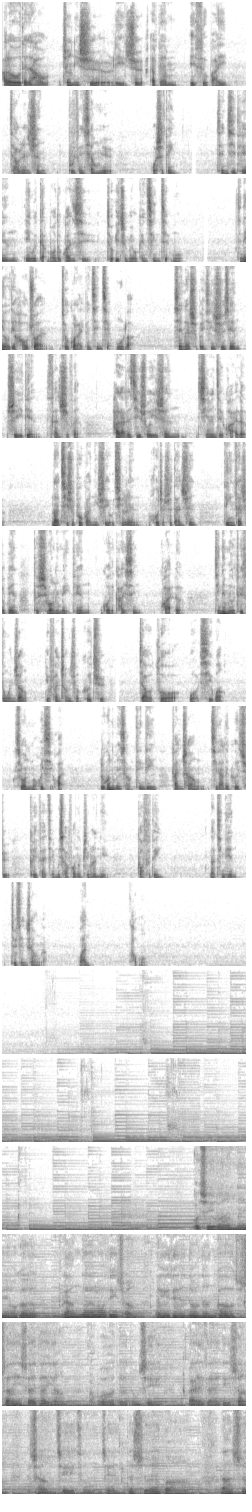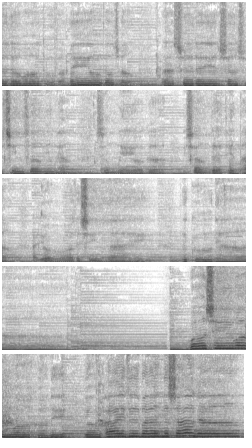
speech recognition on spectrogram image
Hello，大家好，这里是荔枝 FM 一四五八一，叫人生不曾相遇，我是丁。前几天因为感冒的关系，就一直没有更新节目。今天有点好转，就过来更新节目了。现在是北京时间十一点三十分，还来得及说一声情人节快乐。那其实不管你是有情人或者是单身。丁在这边都希望你每天过得开心快乐。今天没有推送文章，有翻唱一首歌曲，叫做《我希望》，希望你们会喜欢。如果你们想听听翻唱其他的歌曲，可以在节目下方的评论里告诉丁。那今天就先这样了，晚安，好梦。我希望能有个明亮的落地窗，每天都能够去晒一晒太阳，把我的东西都摆在地上，再唱起从前的时光。那时的我头发没有多长，那时的眼神是青涩明亮，心里有个理想的天堂，还有我的心爱。的姑娘，我希望我和你有孩子般的善良，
